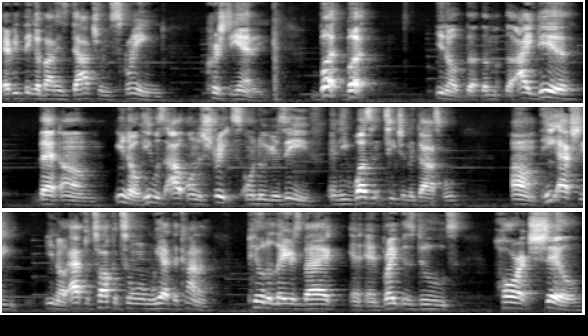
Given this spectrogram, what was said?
Everything about his doctrine screamed Christianity. But, but, you know, the, the, the idea that um, you know, he was out on the streets on New Year's Eve and he wasn't teaching the gospel. Um, he actually, you know, after talking to him, we had to kind of peel the layers back and, and break this dude's hard shell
